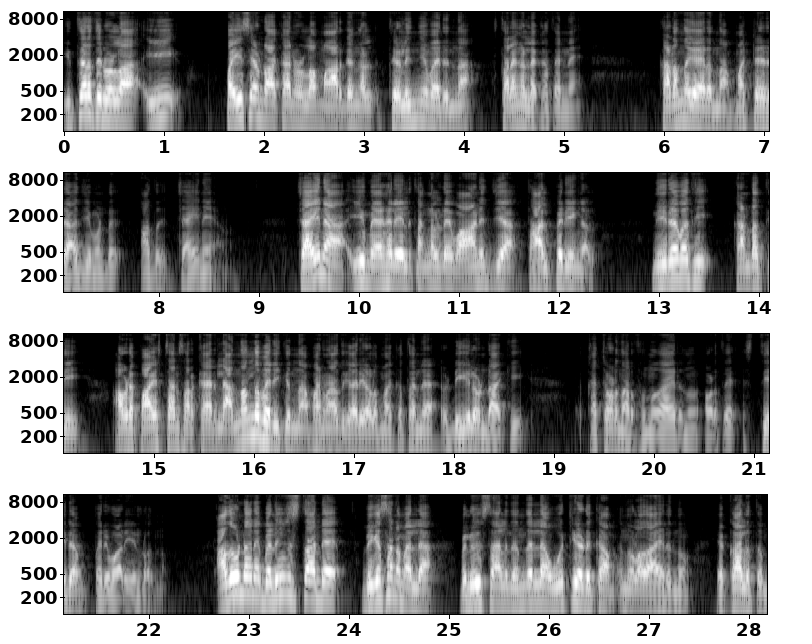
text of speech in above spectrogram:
ഇത്തരത്തിലുള്ള ഈ പൈസ ഉണ്ടാക്കാനുള്ള മാർഗങ്ങൾ തെളിഞ്ഞു വരുന്ന സ്ഥലങ്ങളിലൊക്കെ തന്നെ കടന്നു കയറുന്ന മറ്റൊരു രാജ്യമുണ്ട്. അത് ചൈനയാണ്. ചൈന ഈ മേഖലയിൽ തങ്ങളുടെ വാണിജ്യ താൽപ്പര്യങ്ങൾ നിരവധി കണ്ടെത്തി അവിടെ പാകിസ്ഥാൻ സർക്കാരിൽ അന്നന്ന് ഭരിക്കുന്ന ഭരണാധികാരികളുമൊക്കെ തന്നെ ഡീലുണ്ടാക്കി. കച്ചവടം നടത്തുന്നതായിരുന്നു അവിടുത്തെ സ്ഥിരം പരിപാടികളിലൊന്ന്. അതുകൊണ്ട് തന്നെ ബലൂചിസ്ഥാന്റെ വികസനമല്ല ബലൂചിസ്ഥാനിൽ നിന്ന് എന്തെല്ലാം ഊറ്റിയെടുക്കാം എന്നുള്ളതായിരുന്നു എക്കാലത്തും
